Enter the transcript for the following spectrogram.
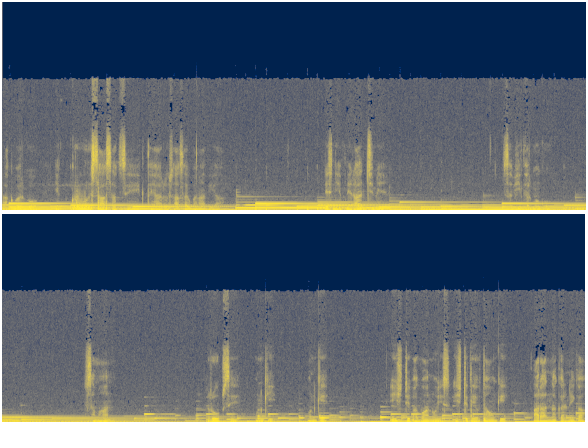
अकबर को एक क्रूर शासक से एक दयालु शासक बना दिया जिसने अपने राज्य में रूप से उनकी, उनके इष्ट भगवानों इष्ट देवताओं की आराधना करने का,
